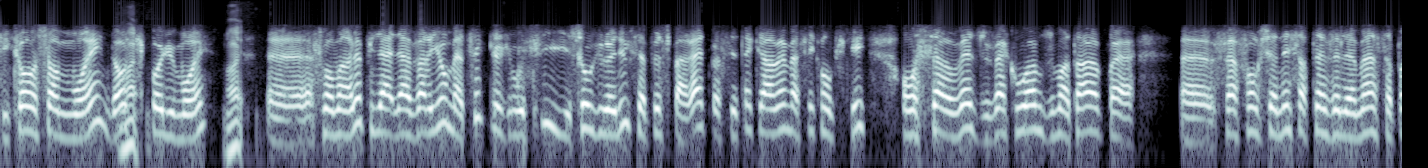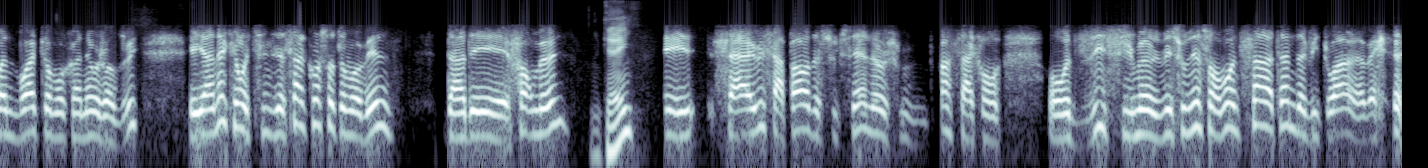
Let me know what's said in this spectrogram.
qui consomme moins, donc qui pollue moins. Ouais. Euh, à ce moment-là, puis la, la variomatique, là, aussi, saugrenu que ça peut se paraître, parce que c'était quand même assez compliqué. On servait du vacuum du moteur pour euh, faire fonctionner certains éléments. C'est pas une boîte comme on connaît aujourd'hui. Et il y en a qui ont utilisé ça en course automobile dans des formules. OK. Et ça a eu sa part de succès. Là. Je pense qu'on on dit, si je me, mes souvenirs sont bons, une centaine de victoires avec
